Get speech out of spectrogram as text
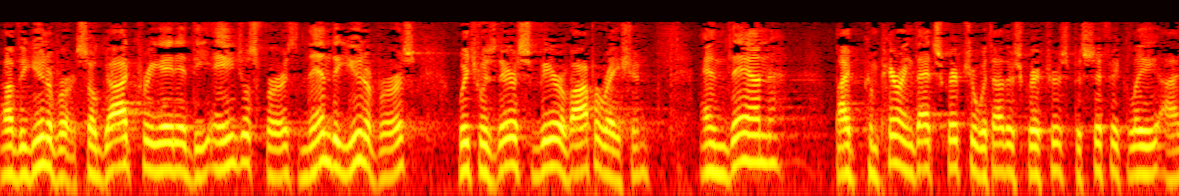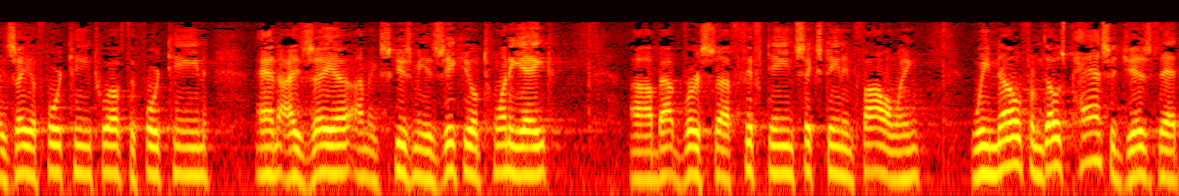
of the universe. So God created the angels first, then the universe, which was their sphere of operation, and then by comparing that scripture with other scriptures, specifically Isaiah 14, 12 to 14, and Isaiah, um, excuse me, Ezekiel 28, uh, about verse uh, 15, 16, and following, we know from those passages that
